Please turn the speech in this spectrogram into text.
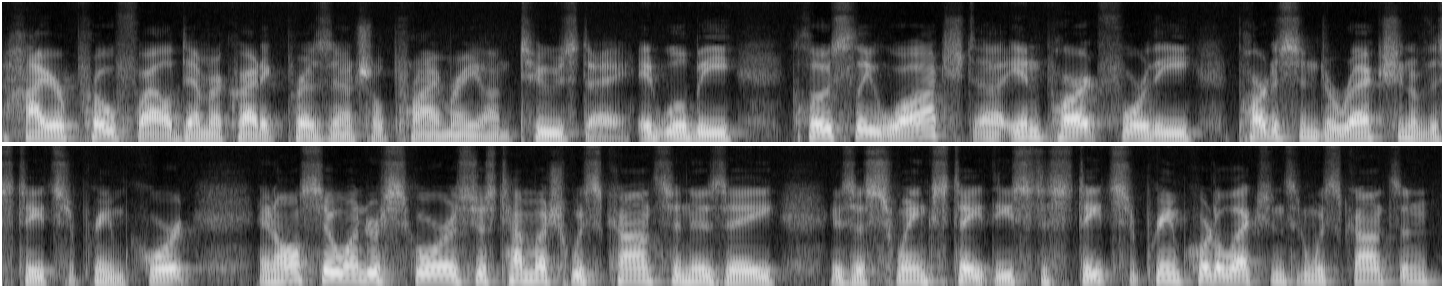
higher profile Democratic presidential primary on Tuesday. It will be closely watched, uh, in part for the partisan direction of the state Supreme Court, and also underscores just how much Wisconsin is a is a swing state. These state Supreme Court elections in Wisconsin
